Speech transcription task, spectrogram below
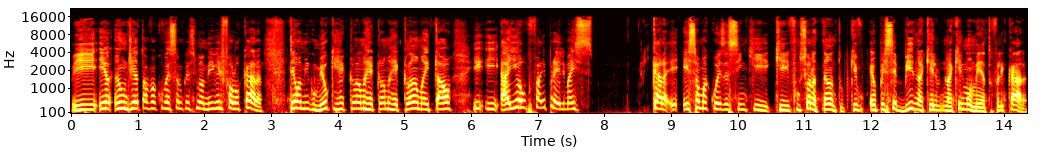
E eu, um dia eu tava conversando com esse meu amigo, ele falou, cara, tem um amigo meu que reclama, reclama, reclama e tal. E, e aí eu falei para ele, mas Cara, isso é uma coisa assim que, que funciona tanto, porque eu percebi naquele, naquele momento. Eu falei, cara,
